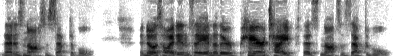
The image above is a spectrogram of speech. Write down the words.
that is not susceptible. And notice how I didn't say another pear type that's not susceptible.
